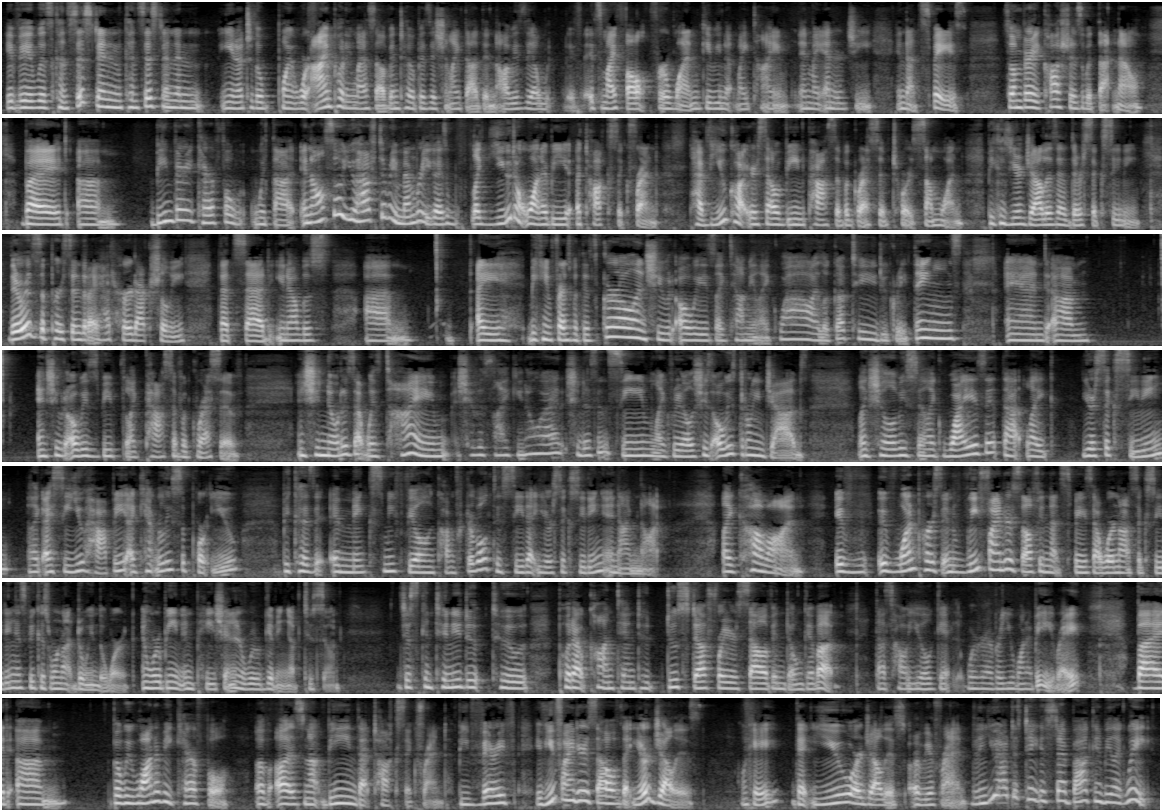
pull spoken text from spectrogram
If it was consistent and consistent and you know to the point where I'm putting myself into a position like that, then obviously I would. It's my fault for one giving up my time and my energy in that space. So I'm very cautious with that now. But um, being very careful with that. And also, you have to remember, you guys, like, you don't want to be a toxic friend. Have you caught yourself being passive aggressive towards someone because you're jealous that they're succeeding? There was a person that I had heard actually that said, you know, I was um, I became friends with this girl, and she would always like tell me like, "Wow, I look up to you. You do great things," and um, and she would always be like passive aggressive. And she noticed that with time, she was like, you know what? She doesn't seem like real. She's always throwing jabs. Like she'll always say, like, why is it that like you're succeeding? Like I see you happy. I can't really support you because it, makes me feel uncomfortable to see that you're succeeding and I'm not. Like, come on. If if one person, if we find ourselves in that space that we're not succeeding, it's because we're not doing the work and we're being impatient and we're giving up too soon. Just continue to to put out content, to do stuff for yourself and don't give up. That's how you'll get wherever you want to be, right? But um but we want to be careful of us not being that toxic friend. Be very, if you find yourself that you're jealous, okay, that you are jealous of your friend, then you have to take a step back and be like, wait,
